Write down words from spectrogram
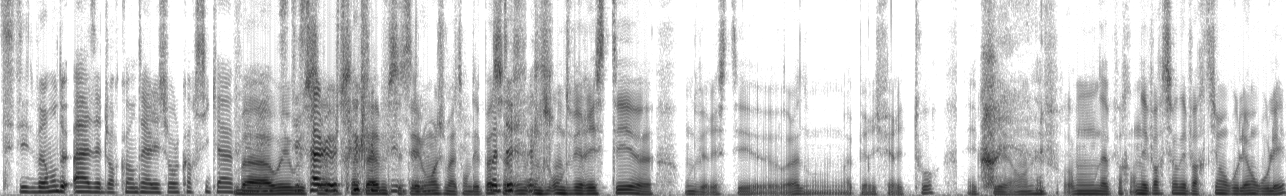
C'était vraiment de A à Z, genre quand t'es allé sur le Corsica. Bah oui, oui, ça, le truc quand même, c'était loin, je m'attendais pas. on, devait rester, euh, on devait rester voilà, dans la périphérie de Tours. Et puis on, on, a, on, est parti, on est parti, on roulait, on roulait.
